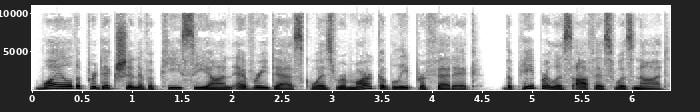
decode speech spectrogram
While the prediction of a PC on every desk was remarkably prophetic, the paperless office was not.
